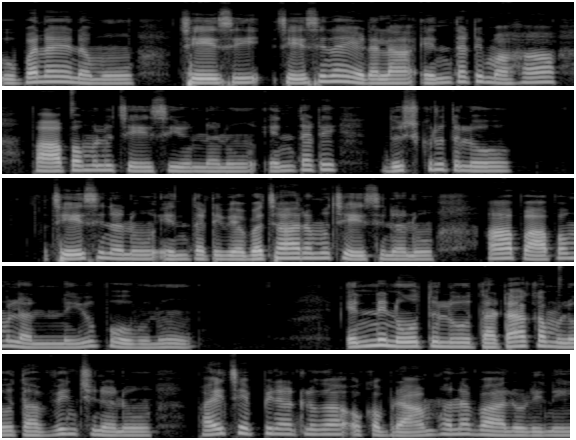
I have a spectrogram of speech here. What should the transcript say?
ఉపనయనము చేసి చేసిన ఎడల ఎంతటి మహా పాపములు చేసి ఉన్నను ఎంతటి దుష్కృతులు చేసినను ఎంతటి వ్యభచారము చేసినను ఆ పాపములన్నీ పోవును. ఎన్ని నూతులు తటాకములు తవ్వించినను పై చెప్పినట్లుగా ఒక బ్రాహ్మణ బాలుడిని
